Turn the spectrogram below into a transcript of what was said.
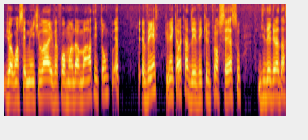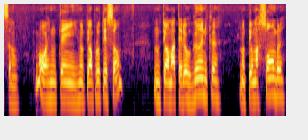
joga uma semente lá e vai formando a mata. Então é, vem, vem aquela cadeia, vem aquele processo de degradação. Morre, não tem, não tem uma proteção, não tem uma matéria orgânica, não tem uma sombra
